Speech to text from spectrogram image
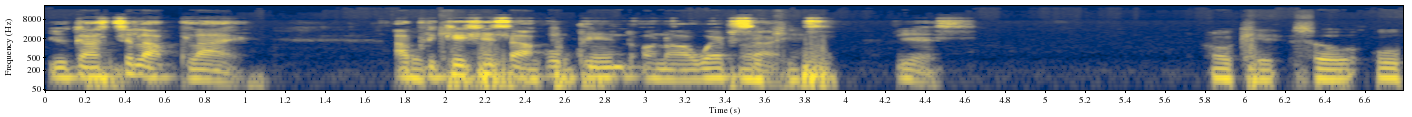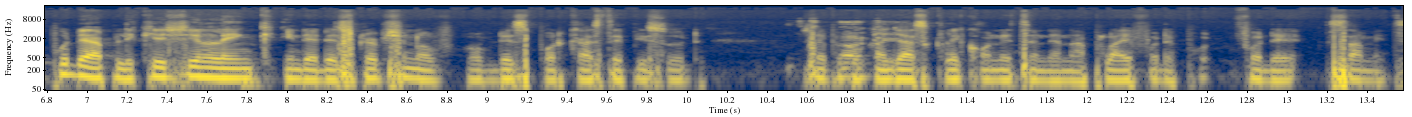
You can still apply. Applications okay. are opened on our website. Okay. Yes. Okay, so we'll put the application link in the description of, of this podcast episode so people okay. can just click on it and then apply for the for the summit.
